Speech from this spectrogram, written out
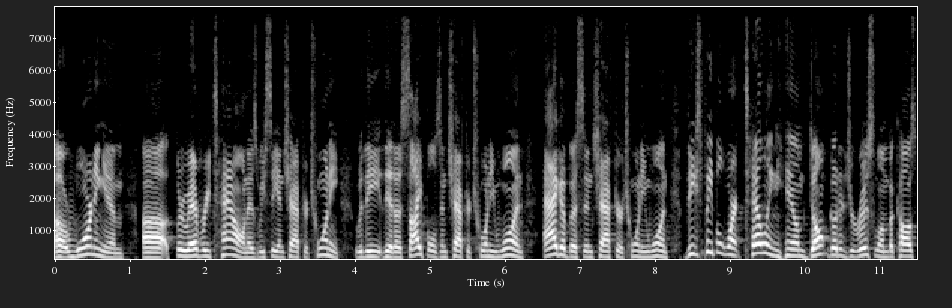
uh, warning him uh, through every town, as we see in chapter 20, with the, the disciples in chapter 21, Agabus in chapter 21, these people weren't telling him, don't go to Jerusalem because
